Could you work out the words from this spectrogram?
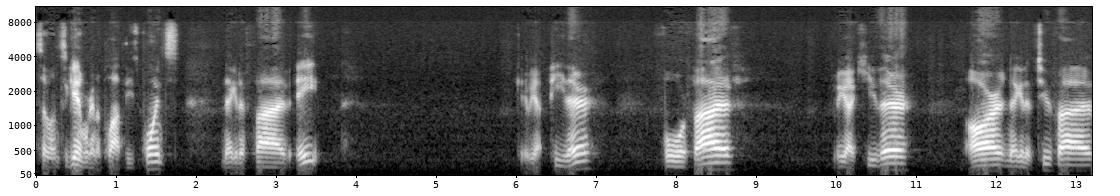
So once again, we're going to plot these points. Negative 5, 8. Okay, we got P there. 4, 5. We got Q there. R, negative 2, 5.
